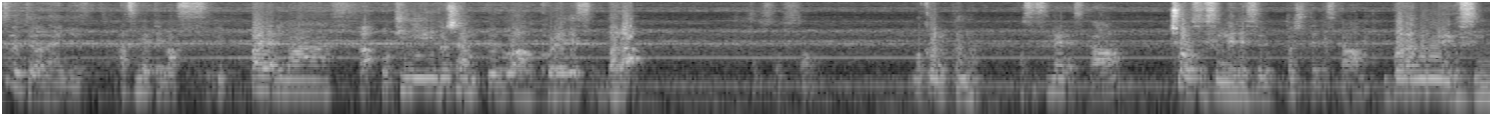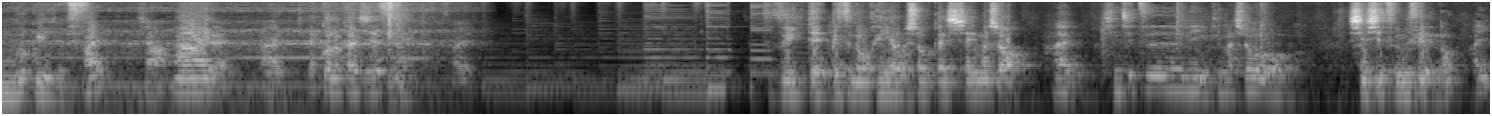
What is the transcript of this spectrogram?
集めてはないです集めてます。いっぱいあります。あお気に入りのシャンプーはこれですバラそうそうそう。わかるかな？おすすめですか？超おすすめですどうしてですか？バラの匂いがすんごくいいですはい。じゃあ、はいではい。こんな感じですねはい。続いて別のお部屋を紹介しちゃいましょうはい。寝室に行きましょ寝室見せるの？う。はい。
